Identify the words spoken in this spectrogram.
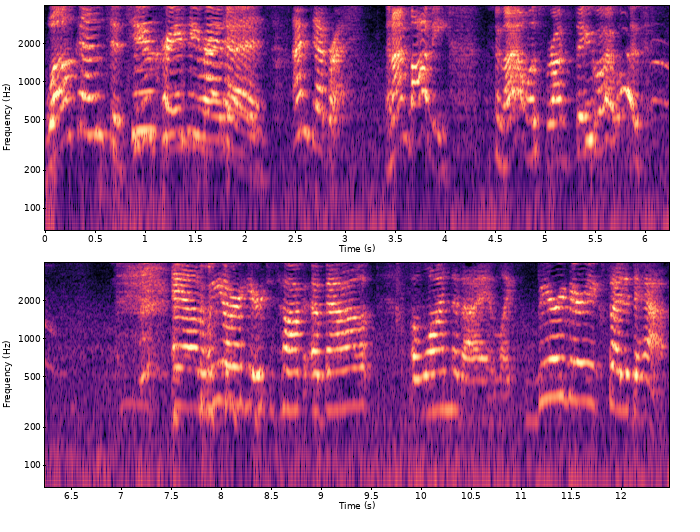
Welcome to Two Crazy Redheads. I'm Debra, And I'm Bobby. And I almost forgot to say who I was. and we are here to talk about a wine that I am like very, very excited to have.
